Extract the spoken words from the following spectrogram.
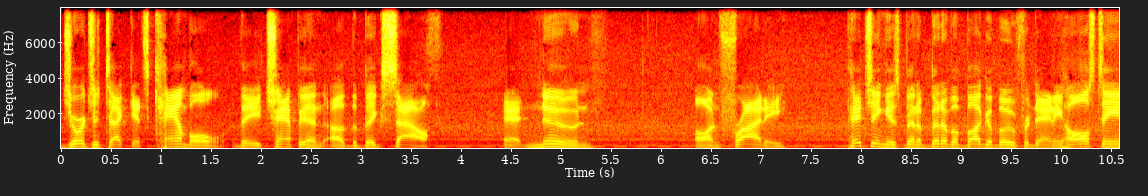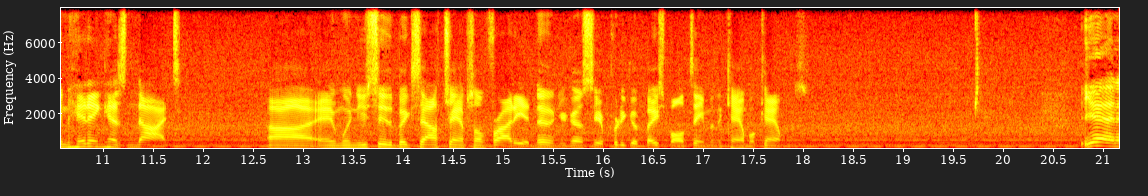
Georgia tech gets campbell the champion of the big south at noon on friday. Pitching has been a bit of a bugaboo for danny hall's team. Hitting has not uh, and when you see the Big South champs on Friday at noon, you're going to see a pretty good baseball team in the Campbell Camels. Yeah, and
